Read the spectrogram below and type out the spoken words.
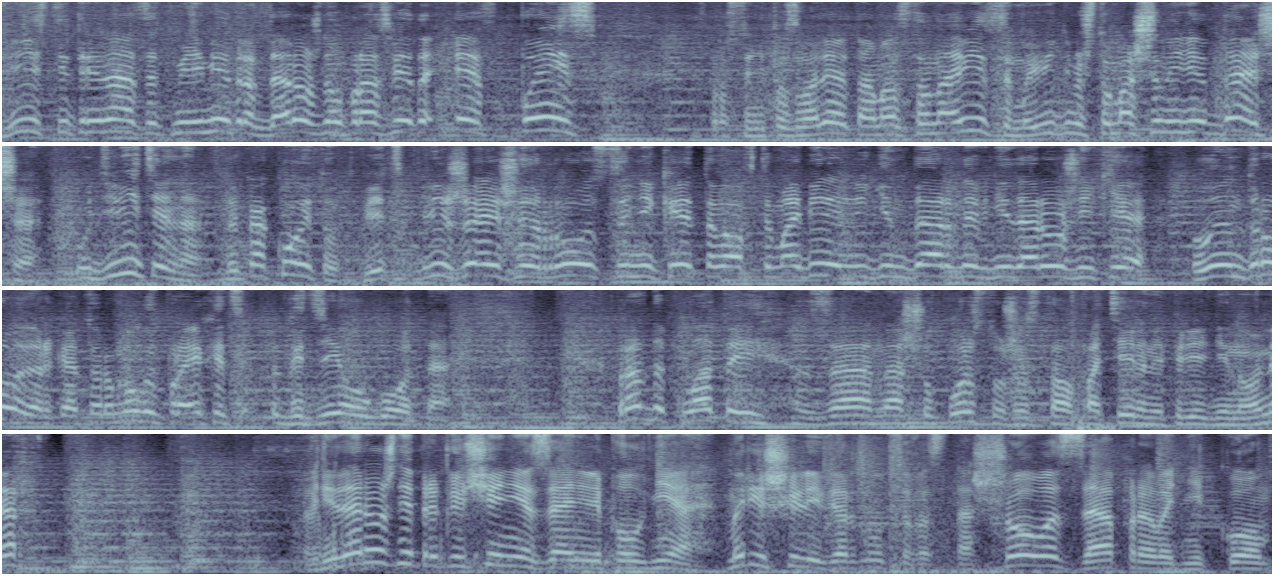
213 миллиметров дорожного просвета F-Pace просто не позволяют нам остановиться. Мы видим, что машина едет дальше. Удивительно, да какой тут? Ведь ближайший родственник этого автомобиля легендарные внедорожники Land Rover, которые могут проехать где угодно. Правда, платой за наше упорство уже стал потерянный передний номер. Внедорожные приключения заняли полдня. Мы решили вернуться в Асташово за проводником,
